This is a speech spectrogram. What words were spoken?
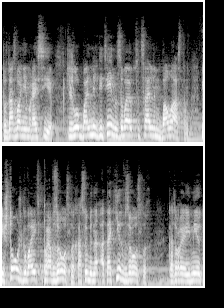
под названием «Россия» тяжело больных детей называют социальным балластом. И что уж говорить про взрослых, особенно о таких взрослых, которые имеют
